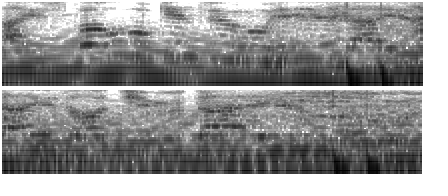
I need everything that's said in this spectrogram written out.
I spoke into his eyes, I thought you died alone.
